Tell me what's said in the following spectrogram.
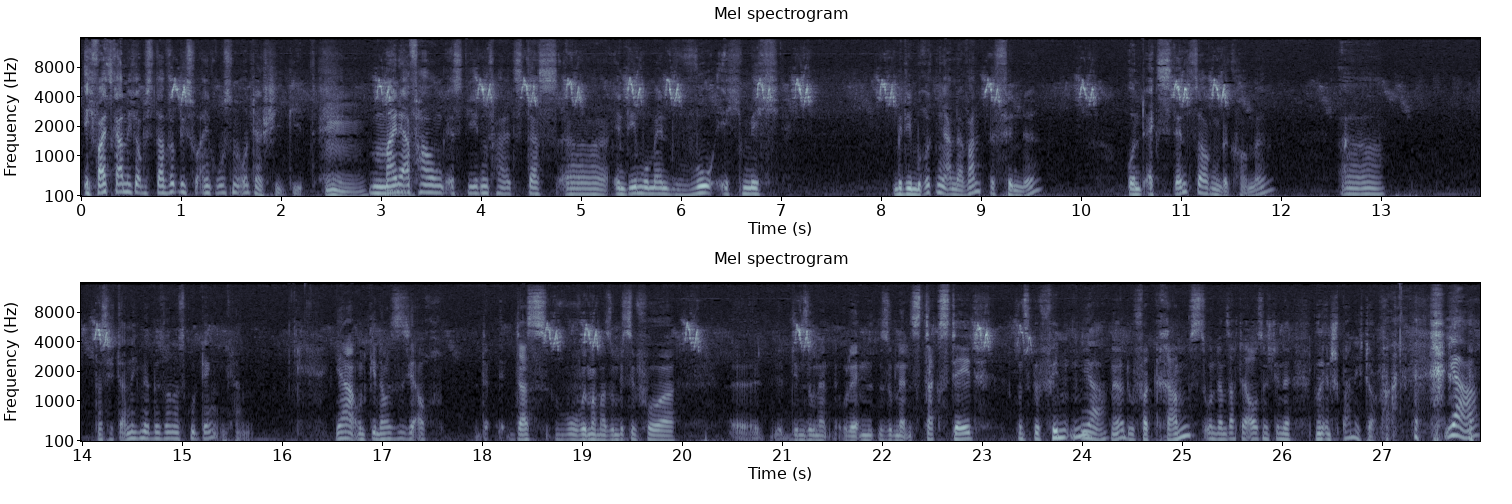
ich weiß gar nicht, ob es da wirklich so einen großen Unterschied gibt. Mhm. Meine Erfahrung ist jedenfalls, dass äh, in dem Moment, wo ich mich mit dem Rücken an der Wand befinde und Existenzsorgen bekomme, äh, dass ich dann nicht mehr besonders gut denken kann. Ja, und genau das ist ja auch das, wo wir mal so ein bisschen vor äh, dem sogenannten oder im sogenannten Stuck State uns befinden. Ja. Ne? Du verkrampfst und dann sagt der Außenstehende, nun entspann dich doch mal. Ja,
